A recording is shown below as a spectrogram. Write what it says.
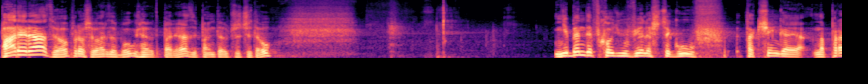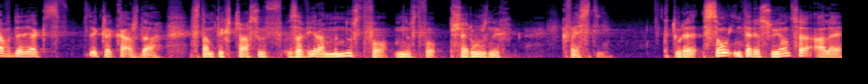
Parę razy, o proszę bardzo, Boguś nawet parę razy pamiętam, przeczytał. Nie będę wchodził w wiele szczegółów. Ta księga naprawdę, jak zwykle każda z tamtych czasów, zawiera mnóstwo, mnóstwo przeróżnych kwestii, które są interesujące, ale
